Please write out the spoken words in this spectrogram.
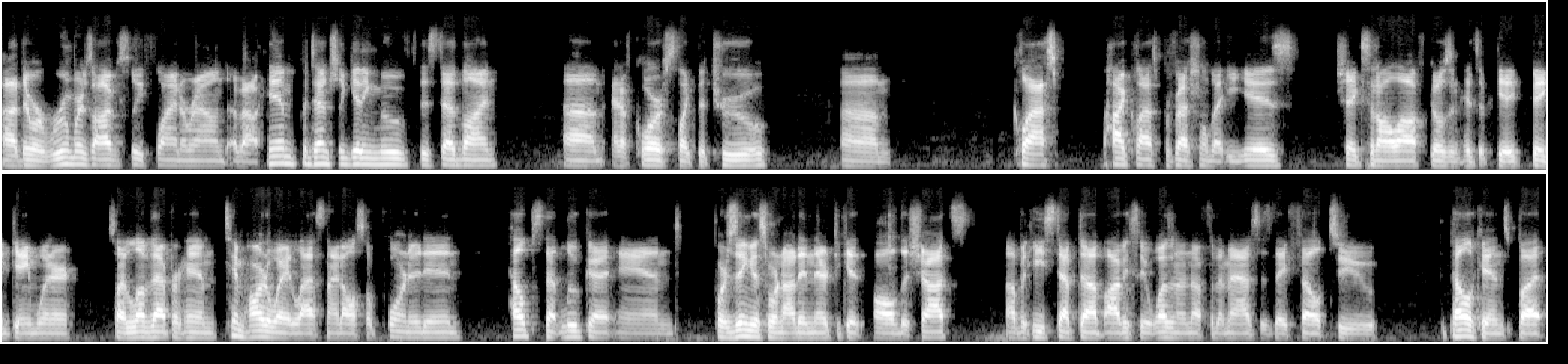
Uh, there were rumors, obviously, flying around about him potentially getting moved this deadline, um, and of course, like the true um, class, high class professional that he is, shakes it all off, goes and hits a big, big game winner. So I love that for him. Tim Hardaway last night also pouring it in, helps that Luka and Porzingis were not in there to get all the shots, uh, but he stepped up. Obviously, it wasn't enough for the Mavs as they fell to the Pelicans, but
